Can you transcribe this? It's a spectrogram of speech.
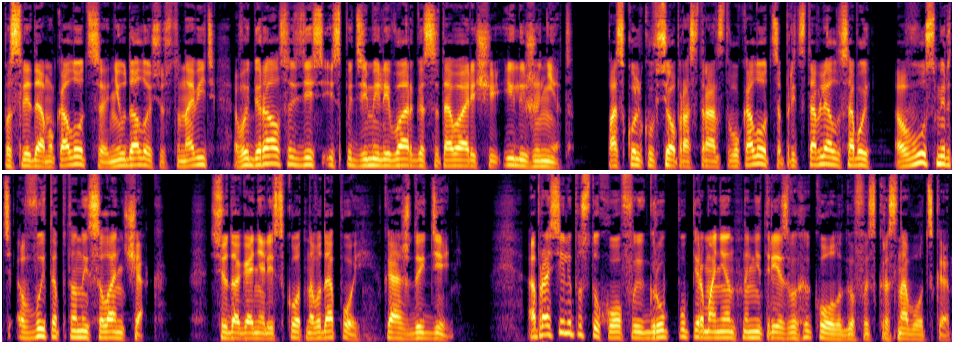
По следам у колодца не удалось установить, выбирался здесь из подземелья Варгаса товарищи или же нет, поскольку все пространство у колодца представляло собой в усмерть вытоптанный солончак. Сюда гоняли скот на водопой каждый день. Опросили пастухов и группу перманентно нетрезвых экологов из Красноводска.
